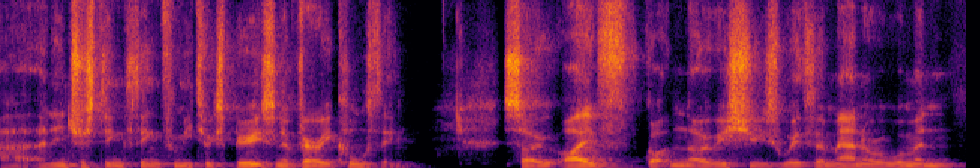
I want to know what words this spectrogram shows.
uh, an interesting thing for me to experience and a very cool thing so i've got no issues with a man or a woman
